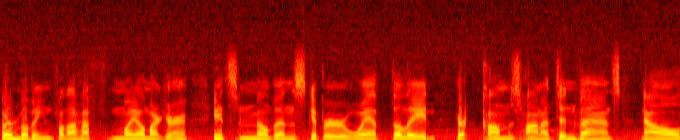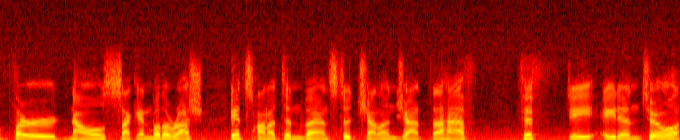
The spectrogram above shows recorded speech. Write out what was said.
They're moving for the half mile marker. It's Melvin's Skipper with the lead. Here comes Honiton Vance. Now third, now second with a rush. It's Honiton Vance to challenge at the half. 58 and 2.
